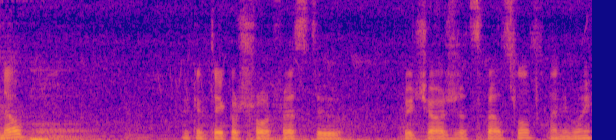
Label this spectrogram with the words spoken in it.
Nope. We can take a short rest to recharge that spell slot anyway.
